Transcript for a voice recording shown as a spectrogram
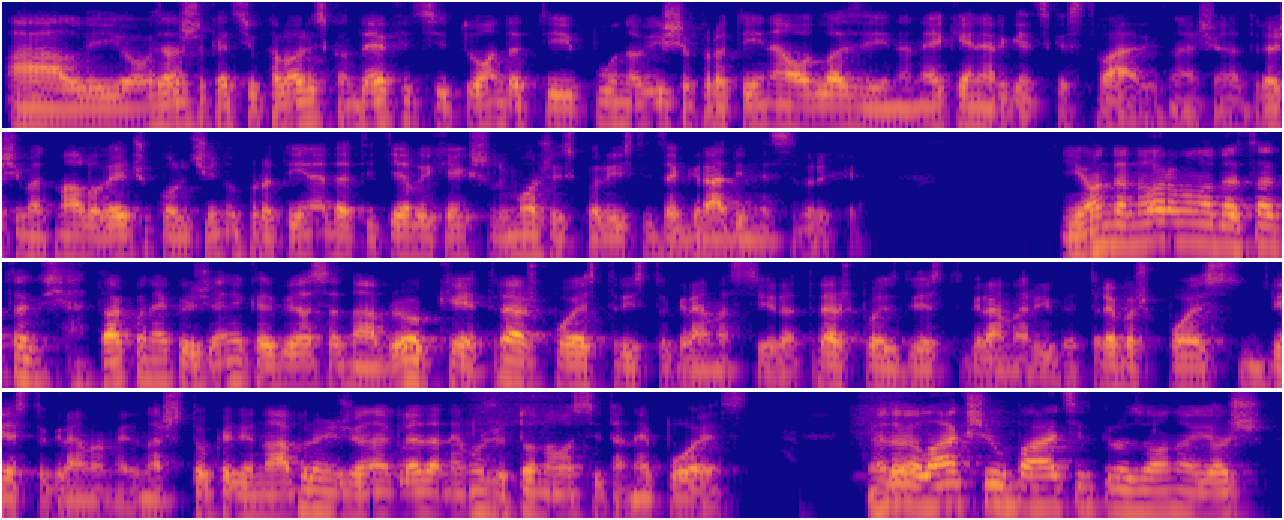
ali zato što kad si u kalorijskom deficitu, onda ti puno više proteina odlazi na neke energetske stvari. Znači onda trebaš imati malo veću količinu proteina da ti tijelo ih actually može iskoristiti za gradivne svrhe. I onda normalno da sad tak- tako nekoj ženi kad bi ja sad nabrao, ok, trebaš pojesti 300 grama sira, trebaš pojesti 200 grama ribe, trebaš pojesti 200 grama. Znači to kad je nabrojim, žena gleda ne može to nositi, a ne pojesti. I onda je lakše ubaciti kroz ono još,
